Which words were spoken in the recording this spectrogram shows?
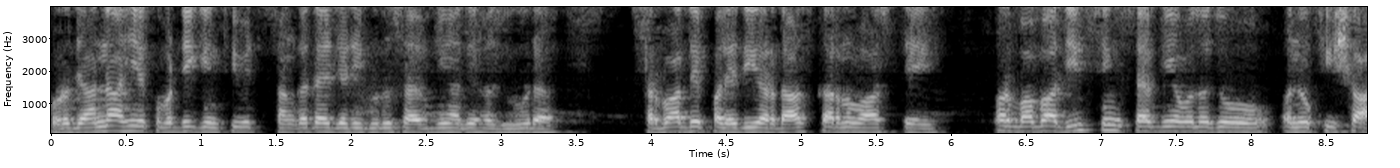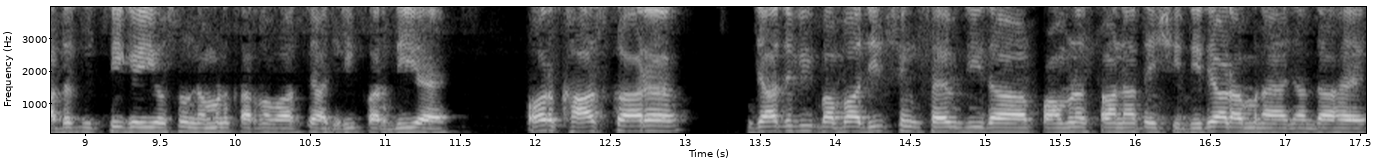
ਰੋਜ਼ਾਨਾ ਹੀ ਇੱਕ ਵੱਡੀ ਗਿਣਤੀ ਵਿੱਚ ਸੰਗਤ ਹੈ, ਜਿਹੜੀ ਗੁਰੂ ਸਾਹਿਬ ਜੀਆਂ ਦੇ ਹਜ਼ੂਰ ਸਰਬੱਤ ਦੇ ਭਲੇ ਦੀ ਅਰਦਾਸ ਕਰਨ ਵਾਸਤੇ ਔਰ ਬਾਬਾ ਦੀਪ ਸਿੰਘ ਸਾਹਿਬ ਜੀ ਵੱਲੋਂ ਜੋ ਅਨੋਖੀ ਸ਼ਹਾਦਤ ਦਿੱਤੀ ਗਈ, ਉਸ ਨੂੰ ਨਮਨ ਕਰਨ ਵਾਸਤੇ ਹਾਜ਼ਰੀ ਭਰਦੀ ਹੈ। ਔਰ ਖਾਸ ਕਰ ਜਦ ਵੀ ਬਾਬਾ ਦੀਪ ਸਿੰਘ ਸਾਹਿਬ ਜੀ ਦਾ ਪਾਵਨ ਸਥਾਨਾਂ ਤੇ ਸ਼ਹੀਦੀ ਦਿਹਾੜਾ ਮਨਾਇਆ ਜਾਂਦਾ ਹੈ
